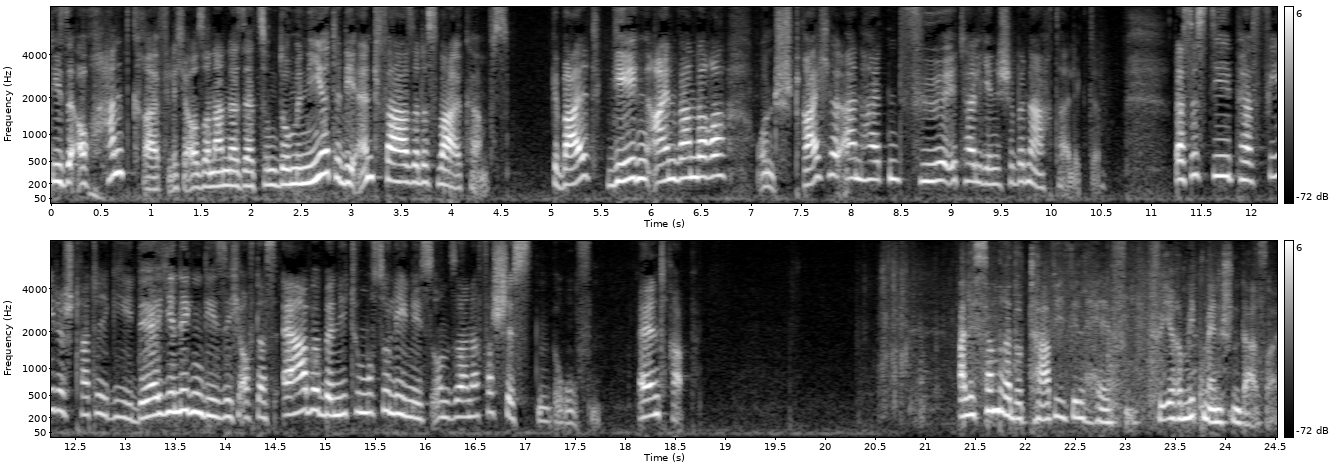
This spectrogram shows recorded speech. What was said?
Diese auch handgreifliche Auseinandersetzung dominierte die Endphase des Wahlkampfs. Gewalt gegen Einwanderer und Streicheleinheiten für italienische Benachteiligte. Das ist die perfide Strategie derjenigen, die sich auf das Erbe Benito Mussolinis und seiner Faschisten berufen. Ellen Trapp. Alessandra Dottavi will helfen, für ihre Mitmenschen da sein.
